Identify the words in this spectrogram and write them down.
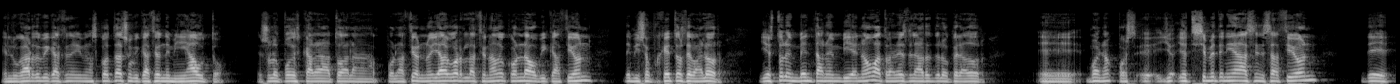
en lugar de ubicación de mi mascota, es ubicación de mi auto. Eso lo puedo escalar a toda la población, ¿no? Y algo relacionado con la ubicación de mis objetos de valor. Y esto lo inventan en BNO a través de la red del operador. Eh, bueno, pues eh, yo, siempre tenía la sensación de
